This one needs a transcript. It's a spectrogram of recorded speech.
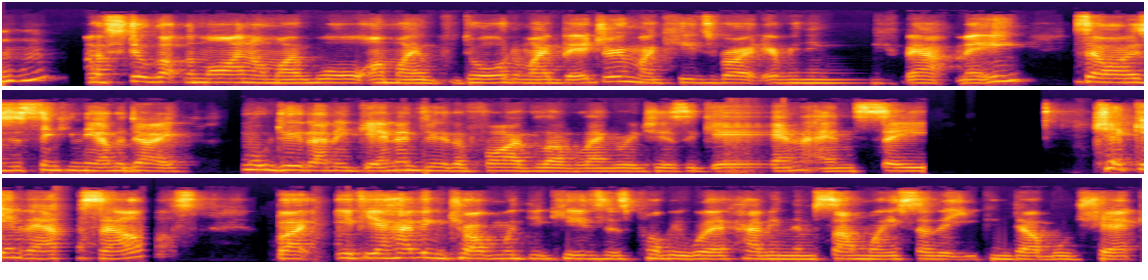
Mm-hmm. I've still got the mine on my wall, on my door to my bedroom. My kids wrote everything about me. So I was just thinking the other day, we'll do that again and do the five love languages again and see, check in with ourselves. But if you're having trouble with your kids, it's probably worth having them somewhere so that you can double check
